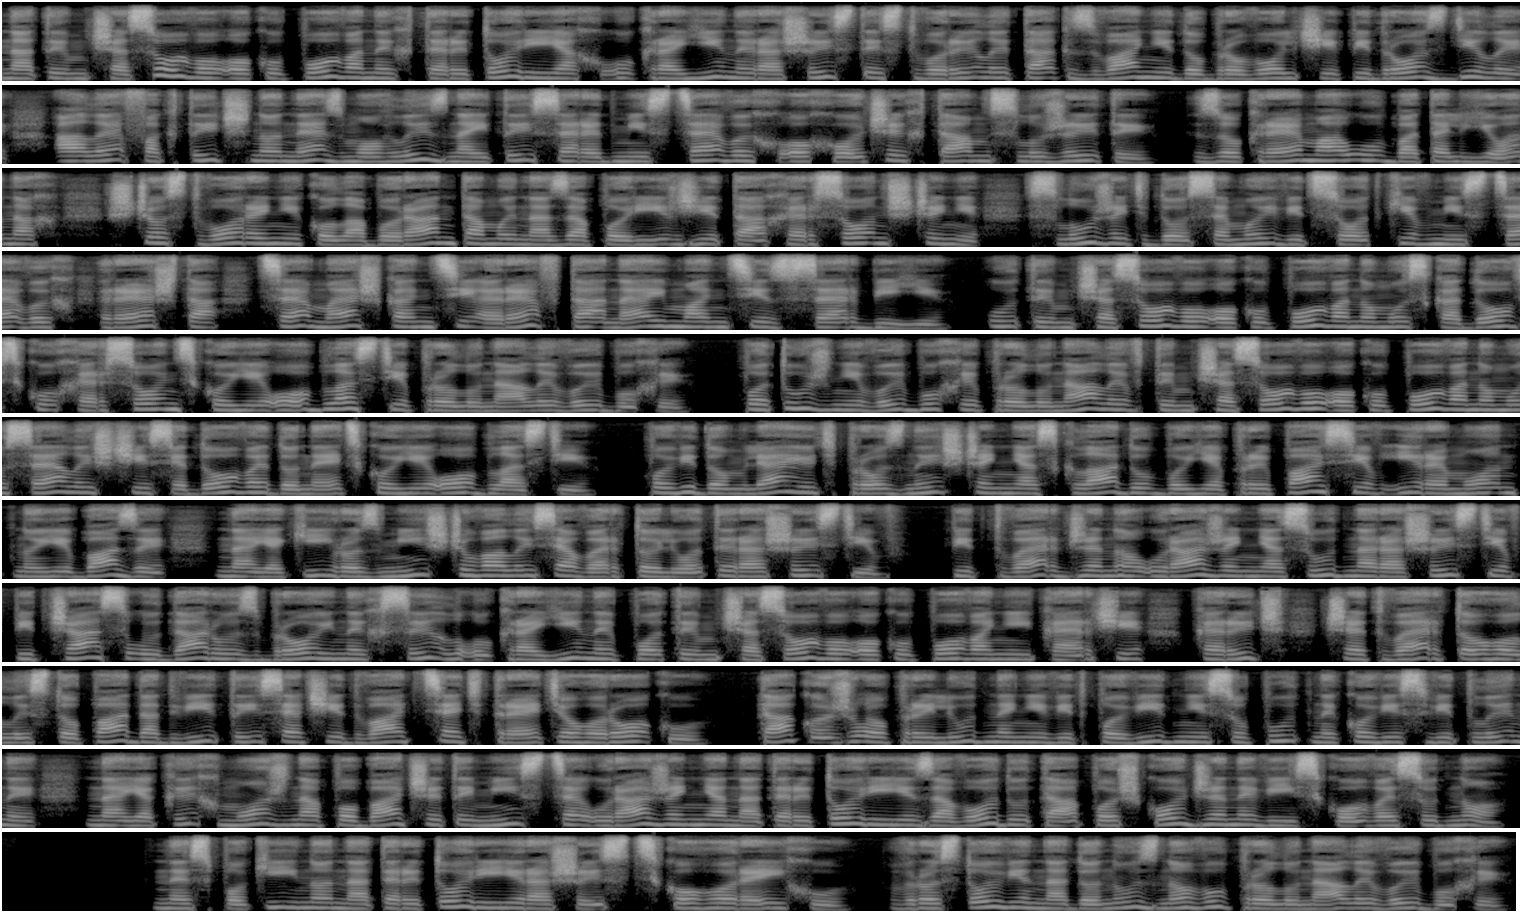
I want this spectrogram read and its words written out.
На тимчасово окупованих територіях України рашисти створили так звані добровольчі підрозділи, але фактично не змогли знайти серед місцевих охочих там служити. Зокрема у батальйонах, що створені колаборантами на Запоріжжі та Херсонщині, служить до 7% місцевих, решта це мешканці РФ та найманці з Сербії. У тимчасово окупованому Скадовську Херсонської області пролунали вибухи. Потужні вибухи пролунали в тимчасово окупованому селищі Сєдове Донецької області. Повідомляють про знищення складу боєприпасів і ремонтної бази, на якій розміщувалися вертольоти рашистів. Підтверджено ураження судна рашистів під час удару Збройних сил України по тимчасово окупованій Керчі, Керич 4 листопада 2023 року. Також оприлюднені відповідні супутникові світлини, на яких можна побачити місце ураження на території заводу та пошкоджене військове судно. Неспокійно на території рашистського рейху. В Ростові на Дону знову пролунали вибухи.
